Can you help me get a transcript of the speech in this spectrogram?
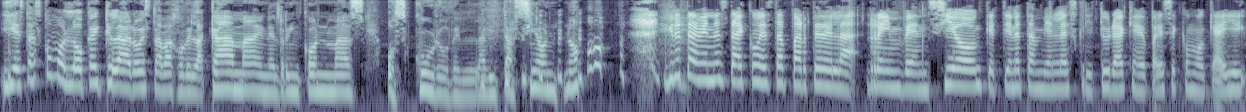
y estás como loca y claro, está abajo de la cama, en el rincón más oscuro de la habitación, ¿no? Creo que también está como esta parte de la reinvención que tiene también la escritura, que me parece como que hay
